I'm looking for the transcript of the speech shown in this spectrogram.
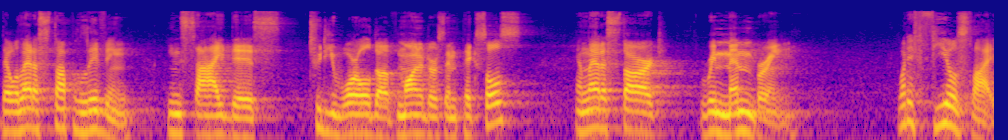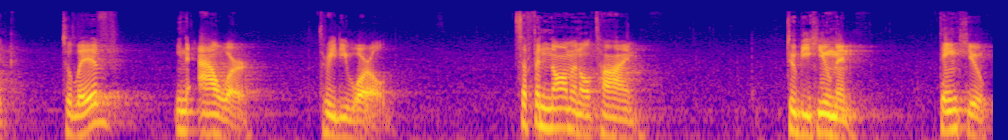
that will let us stop living inside this 2D world of monitors and pixels and let us start remembering what it feels like to live in our 3D world. It's a phenomenal time to be human. Thank you.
